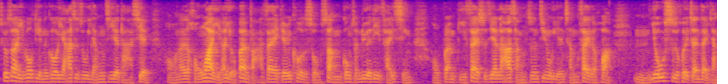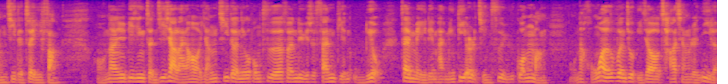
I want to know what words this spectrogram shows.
就算 e v o d y 能够压制住杨基的打线，哦，那红袜也要有办法在 Gary Cole 的手上攻城略地才行，哦，不然比赛时间拉长，真进入延长赛的话，嗯，优势会站在杨基的这一方。哦，那因为毕竟整季下来哈，杨基的牛棚自得分率是三点五六，在美联排名第二，仅次于光芒。哦，那红袜的部分就比较差强人意了，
